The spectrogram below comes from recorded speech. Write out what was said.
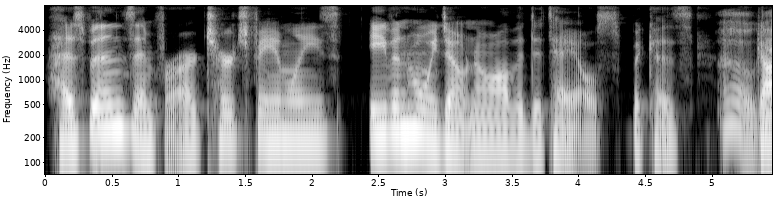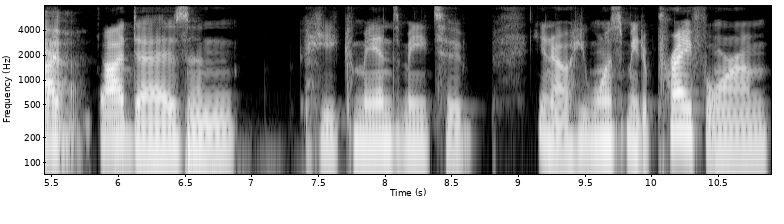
husbands and for our church families, even when we don't know all the details, because oh, God, yeah. God does, and He commands me to, you know, He wants me to pray for him.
